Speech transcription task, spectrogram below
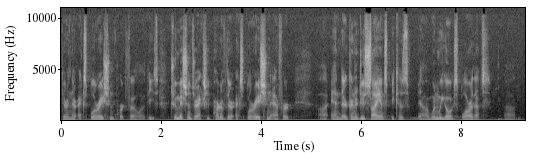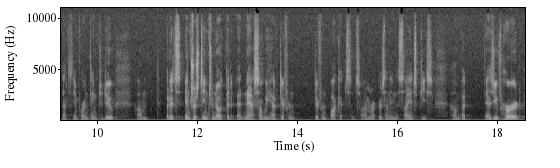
they're in their exploration portfolio. These two missions are actually part of their exploration effort, uh, and they're going to do science because uh, when we go explore, that's, uh, that's the important thing to do. Um, but it's interesting to note that at NASA we have different different buckets, and so I'm representing the science piece. Um, but as you've heard,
